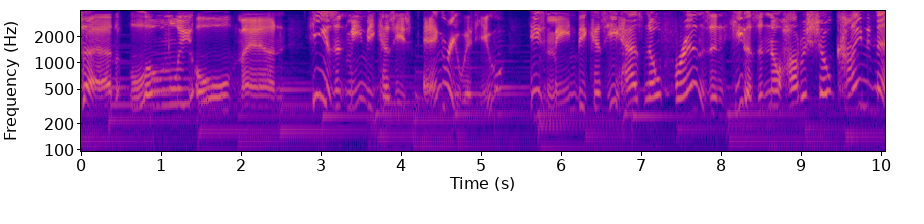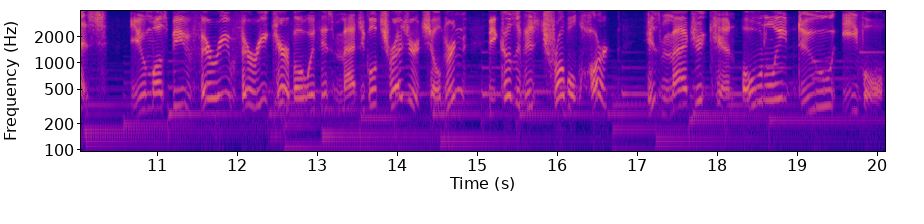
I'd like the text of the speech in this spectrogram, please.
sad, lonely old man. He isn't mean because he's angry with you. He's mean because he has no friends and he doesn't know how to show kindness. You must be very, very careful with his magical treasure, children. Because of his troubled heart, his magic can only do evil.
